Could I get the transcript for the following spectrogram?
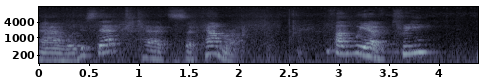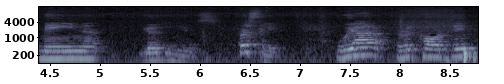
And what is that? It's a camera. In fact, we have three main good news. Firstly, we are recording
